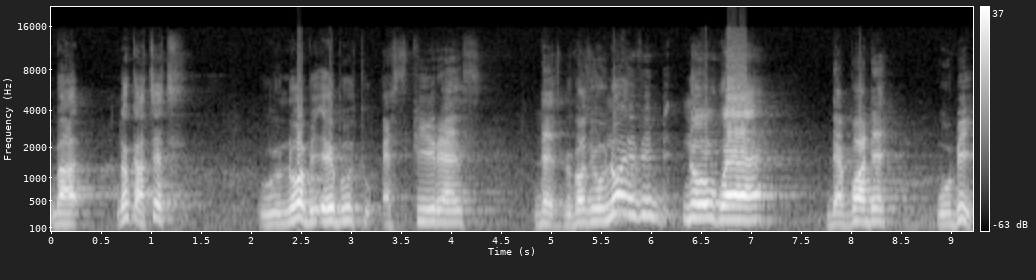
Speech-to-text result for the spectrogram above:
But look at it. We will not be able to experience this because we will not even know where the body will be.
